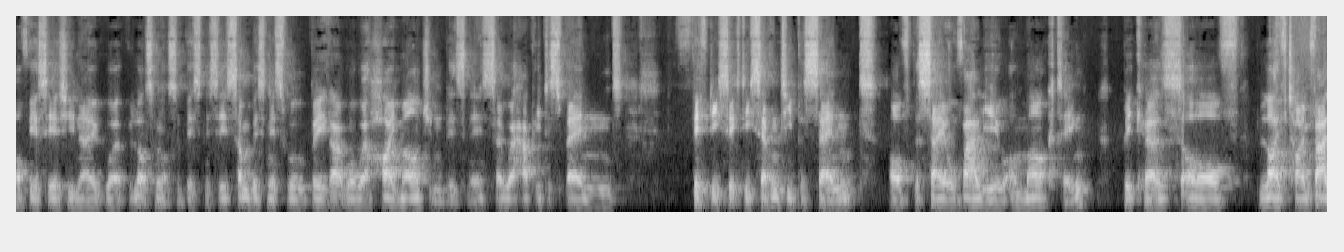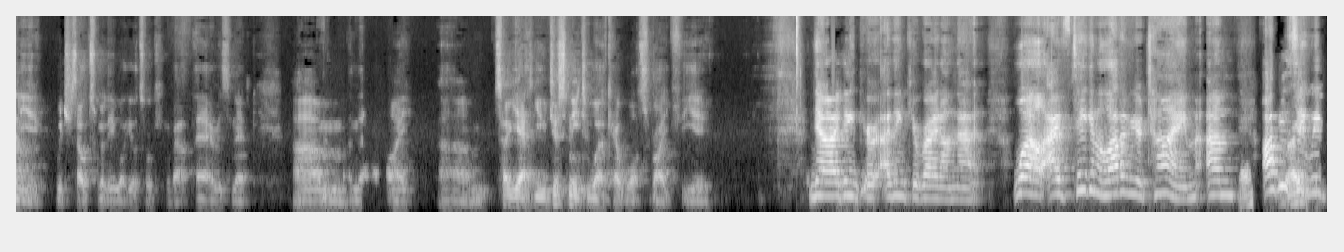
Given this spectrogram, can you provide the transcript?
obviously, as you know, worked with lots and lots of businesses. Some business will be like, well, we're high margin business, so we're happy to spend 50, 60, 70% of the sale value on marketing because of lifetime value, which is ultimately what you're talking about there, isn't it? Um, and that high um, so yeah, you just need to work out what's right for you. No, I think you're. I think you're right on that. Well, I've taken a lot of your time. Um, obviously, right. we've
